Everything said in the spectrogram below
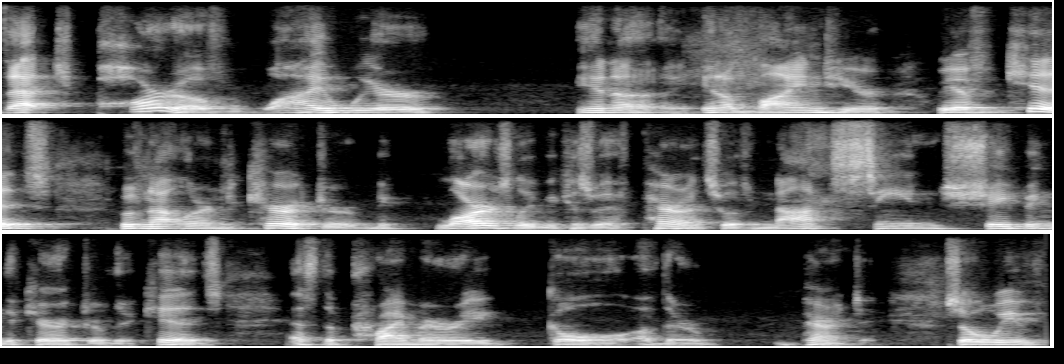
that's part of why we're in a in a bind here. We have kids who have not learned character, largely because we have parents who have not seen shaping the character of their kids as the primary goal of their parenting. So we've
